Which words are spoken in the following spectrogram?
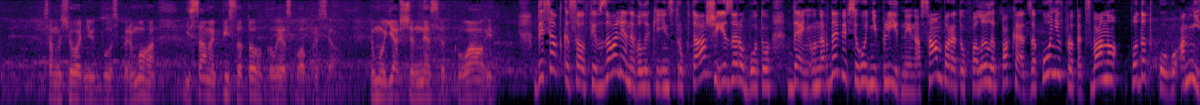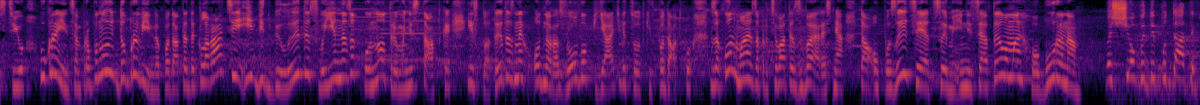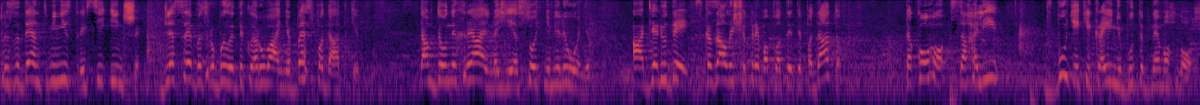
Саме сьогодні відбулася перемога, і саме після того, коли я склав присягу. Тому я ще не святкував. Десятки селфі в залі, невеликий інструктаж і за роботу. День у нардепів сьогодні плідний. Насамперед ухвалили пакет законів про так звану податкову амністію. Українцям пропонують добровільно подати декларації і відбілити свої незаконно отримані статки і сплатити з них одноразово 5% податку. Закон має запрацювати з вересня. Та опозиція цими ініціативами обурена. Ну, Щоб депутати, президент, міністри і всі інші для себе зробили декларування без податків, там, де у них реально є сотні мільйонів, а для людей сказали, що треба платити податок, такого взагалі в будь-якій країні бути б не могло.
